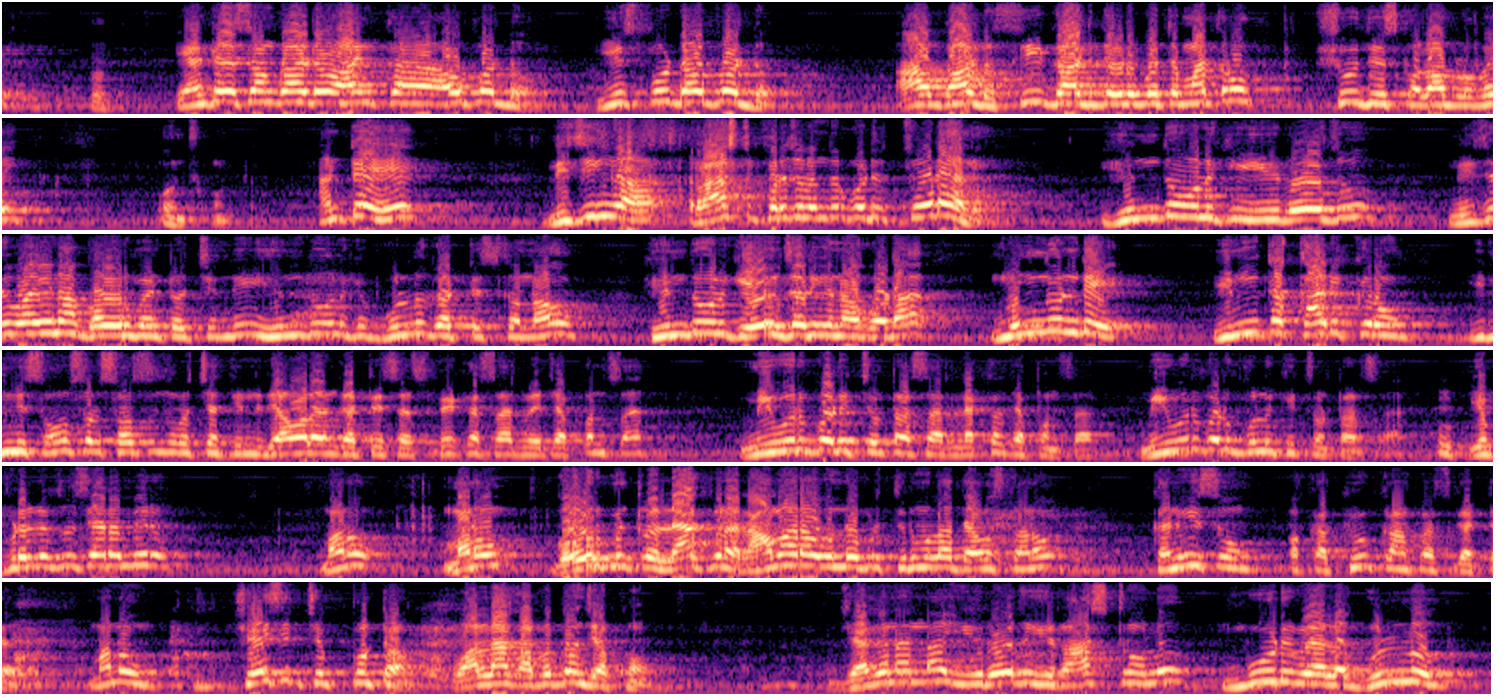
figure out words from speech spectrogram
వెంకటేశ్వరం గాడు ఆయన అవుపడ్డు. ఈ స్ఫుడ్ అవుపడ్డు. ఆ గాడు సి గాడ్ దగ్గర పోతే మాత్రం షూ తీసుకో లోపల పోయి ఉంచుకుంటాడు. అంటే నిజంగా రాష్ట్ర ప్రజలందరూ కూడా చూడాలి. హిందువులకి ఈరోజు నిజమైన గవర్నమెంట్ వచ్చింది హిందువులకి గుళ్ళు కట్టిస్తున్నాం హిందువులకి ఏం జరిగినా కూడా ముందుండి ఇంత కార్యక్రమం ఇన్ని సంవత్సరాలు స్వతంత్రం వచ్చే ఇన్ని దేవాలయం కట్టేశారు. స్పీకర్ సార్ మీరు చెప్పండి సార్. మీ ఊరు కూడా ఇచ్చి ఉంటారు సార్ లెక్కలు చెప్పండి సార్. మీ ఊరు కూడా గుళ్ళకి ఇచ్చి ఉంటారు సార్. ఎప్పుడైనా చూసారా మీరు? మనం మనం గవర్నమెంట్లో లేకపోయినా రామారావు ఉన్నప్పుడు తిరుమల దేవస్థానం కనీసం ఒక క్యూ కాంప్లెక్స్ కట్టారు. మనం చేసి చెప్పుకుంటాం వాళ్ళకి అబద్ధం చెప్పం. జగనన్న ఈరోజు ఈ రాష్ట్రంలో మూడు వేల గుళ్ళు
